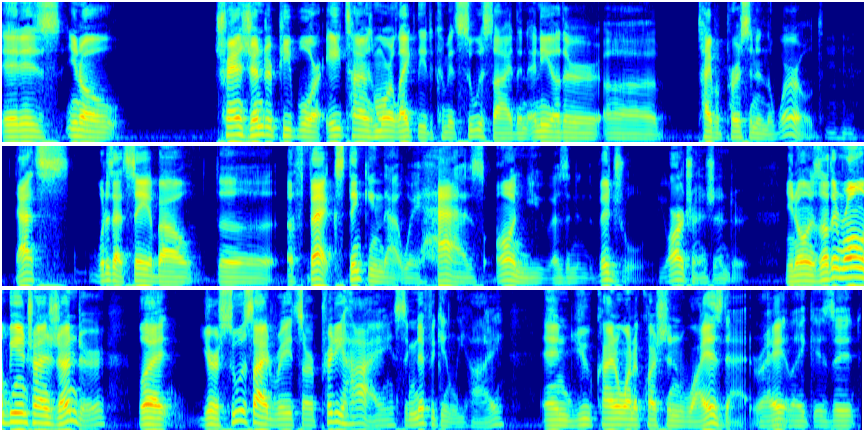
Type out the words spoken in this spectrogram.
it is you know, transgender people are eight times more likely to commit suicide than any other uh, type of person in the world. That's what does that say about the effects thinking that way has on you as an individual if you are transgender? You know, there's nothing wrong with being transgender, but your suicide rates are pretty high, significantly high, and you kind of want to question why is that, right? Like, is it,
